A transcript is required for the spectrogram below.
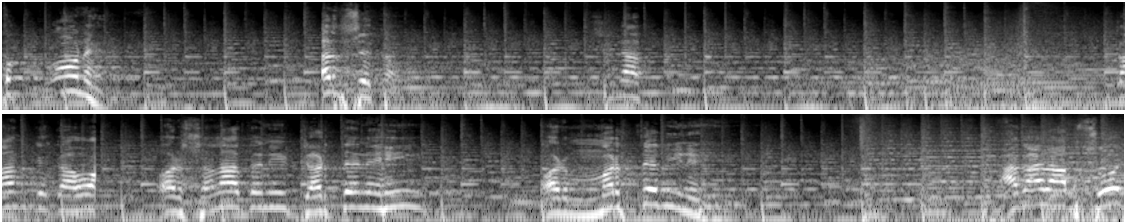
तो कौन है अर्थ से कहो सीना कान के कहो और सनातनी डरते नहीं और मरते भी नहीं अगर आप सोच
